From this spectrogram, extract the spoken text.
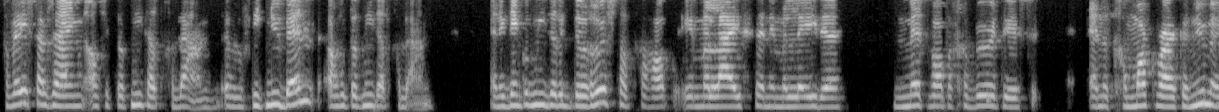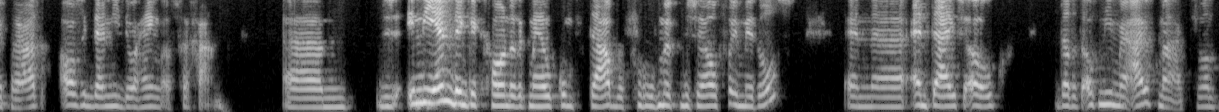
geweest zou zijn als ik dat niet had gedaan. Of die ik nu ben, als ik dat niet had gedaan. En ik denk ook niet dat ik de rust had gehad in mijn lijf en in mijn leden met wat er gebeurd is en het gemak waar ik er nu mee praat, als ik daar niet doorheen was gegaan. Um, dus in die end denk ik gewoon dat ik me heel comfortabel voel met mezelf inmiddels. En, uh, en Thijs ook. Dat het ook niet meer uitmaakt. Want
